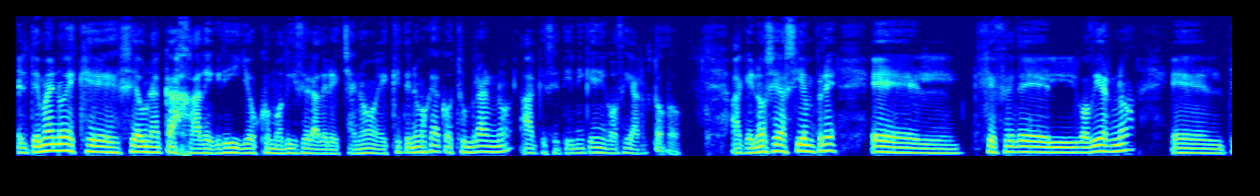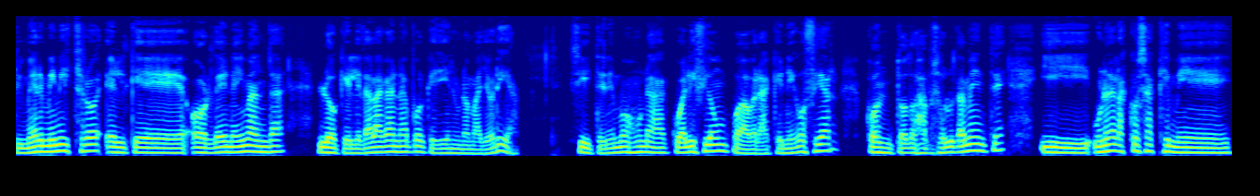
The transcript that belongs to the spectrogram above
el tema no es que sea una caja de grillos, como dice la derecha, no, es que tenemos que acostumbrarnos a que se tiene que negociar todo, a que no sea siempre el jefe del gobierno, el primer ministro, el que ordena y manda lo que le da la gana porque tiene una mayoría si tenemos una coalición, pues habrá que negociar con todos absolutamente. Y una de las cosas que me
